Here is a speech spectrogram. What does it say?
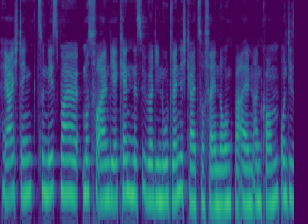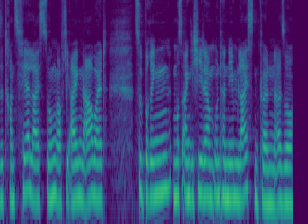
Ja, ich denke, zunächst mal muss vor allem die Erkenntnis über die Notwendigkeit zur Veränderung bei allen ankommen. Und diese Transferleistung auf die eigene Arbeit zu bringen, muss eigentlich jeder im Unternehmen leisten können. Also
